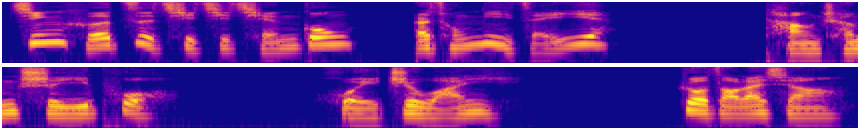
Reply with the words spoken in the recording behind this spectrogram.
今何自弃其前功而从逆贼耶？倘城池一破，悔之晚矣。若早来降，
